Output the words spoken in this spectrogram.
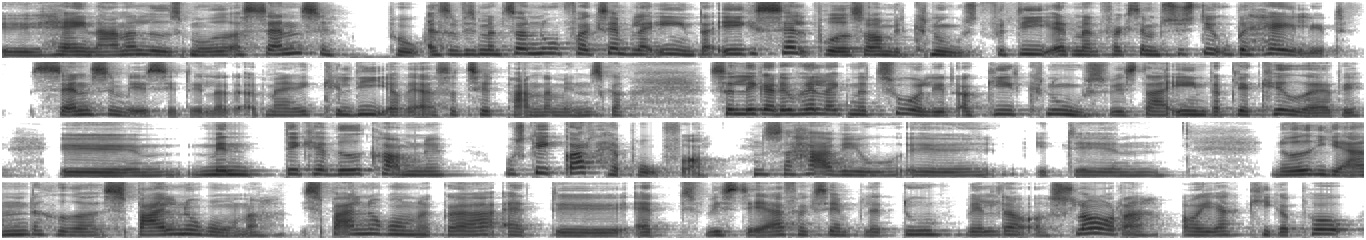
øh, have en anderledes måde at sanse på. Altså hvis man så nu for eksempel er en, der ikke selv bryder sig om et knus, fordi at man for eksempel synes, det er ubehageligt sansemæssigt, eller at man ikke kan lide at være så tæt på andre mennesker, så ligger det jo heller ikke naturligt at give et knus, hvis der er en, der bliver ked af det. Øh, men det kan vedkommende måske godt have brug for. Så har vi jo øh, et... Øh, noget i hjernen, der hedder spejlneuroner. Spejlneuroner gør, at, øh, at hvis det er for eksempel, at du vælter og slår dig, og jeg kigger på,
